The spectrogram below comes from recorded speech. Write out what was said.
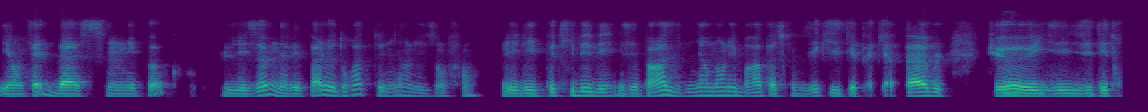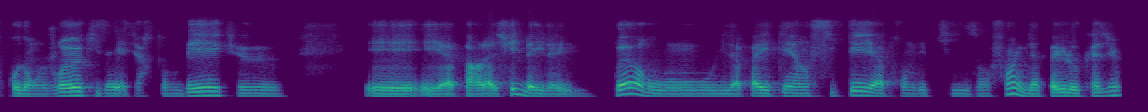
Et en fait, bah, son époque, les hommes n'avaient pas le droit de tenir les enfants, les, petits bébés. Ils n'avaient pas le droit de tenir dans les bras parce qu'on disait qu'ils n'étaient pas capables, qu'ils hmm. étaient trop dangereux, qu'ils allaient faire tomber. Que... Et, et par la suite, bah, il a eu peur ou il n'a pas été incité à prendre des petits-enfants, il n'a pas eu l'occasion.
